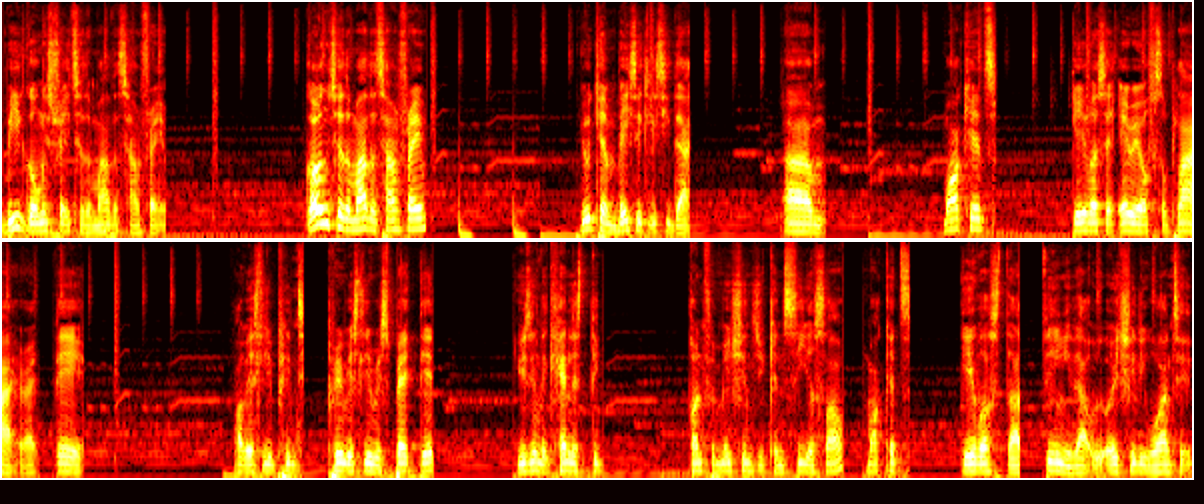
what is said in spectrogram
We going straight to the mother time frame. Going to the mother time frame, you can basically see that um markets gave us an area of supply right there. Obviously previously respected using the candlestick confirmations you can see yourself. Markets gave us that thing that we actually wanted.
